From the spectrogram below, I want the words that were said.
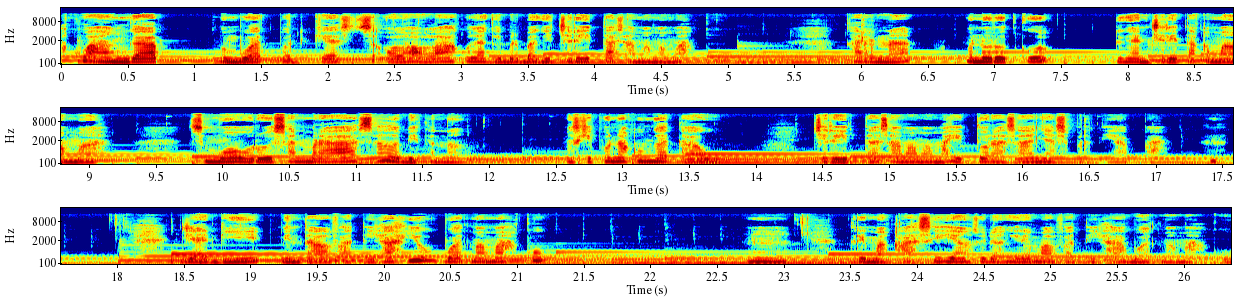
Aku anggap membuat podcast seolah-olah aku lagi berbagi cerita sama mamaku. Karena menurutku dengan cerita ke mama, semua urusan merasa lebih tenang. Meskipun aku nggak tahu cerita sama mama itu rasanya seperti apa. Jadi minta Al-Fatihah yuk buat mamahku. Hmm, terima kasih yang sudah ngirim Al-Fatihah buat mamahku.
